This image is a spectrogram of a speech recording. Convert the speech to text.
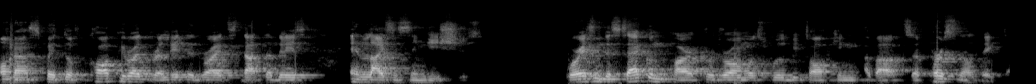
on aspect of copyright, related rights, database, and licensing issues. Whereas in the second part, Prodromos will be talking about uh, personal data.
